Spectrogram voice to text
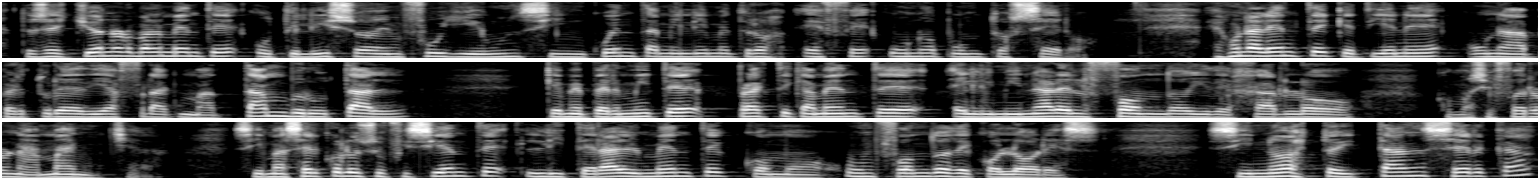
Entonces yo normalmente utilizo en Fuji un 50 mm f1.0. Es una lente que tiene una apertura de diafragma tan brutal que me permite prácticamente eliminar el fondo y dejarlo como si fuera una mancha si me acerco lo suficiente, literalmente como un fondo de colores. Si no estoy tan cerca,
